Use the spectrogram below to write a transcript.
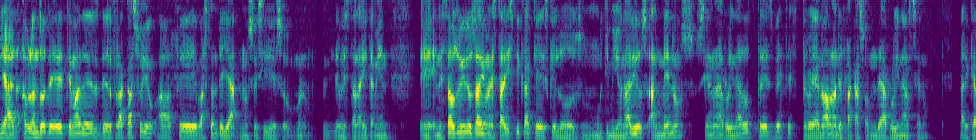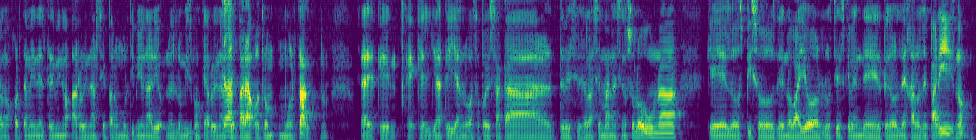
Mira, hablando del tema del, del, fracaso, yo hace bastante ya, no sé si eso, bueno, debe estar ahí también. Eh, en Estados Unidos hay una estadística que es que los multimillonarios al menos se han arruinado tres veces, pero ya no hablan de fracaso, hablan de arruinarse, ¿no? Vale, que a lo mejor también el término arruinarse para un multimillonario no es lo mismo que arruinarse claro. para otro mortal, ¿no? O sea, es que, eh, que el yate ya no lo vas a poder sacar tres veces a la semana, sino solo una que los pisos de Nueva York los tienes que vender, pero déjalos de París, ¿no?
